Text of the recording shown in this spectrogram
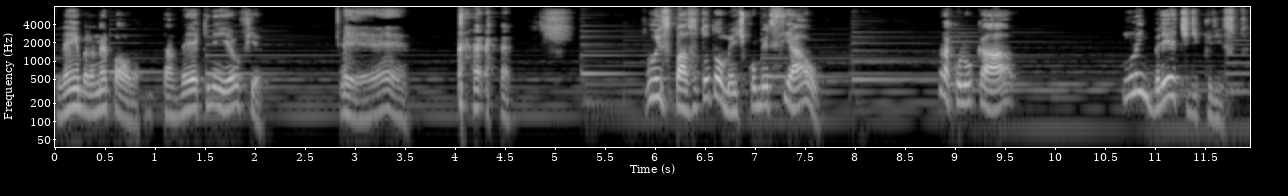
lembra, né, Paula? Tá velha que nem eu, filha. É. um espaço totalmente comercial para colocar um lembrete de Cristo.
